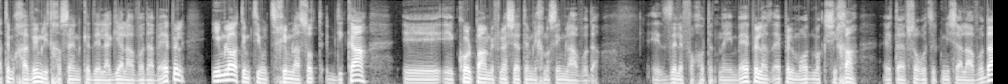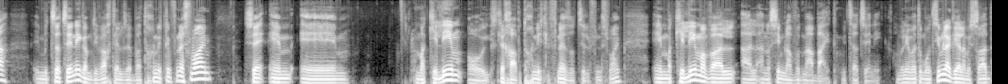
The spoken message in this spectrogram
אתם חייבים להתחסן כדי להגיע לעבודה באפל אם לא אתם צריכים לעשות בדיקה אה, אה, כל פעם לפני שאתם נכנסים לעבודה. אה, זה לפחות התנאים באפל אז אפל מאוד מקשיחה את האפשרות של כניסה לעבודה. מצד שני גם דיווחתי על זה בתוכנית לפני שבועיים שהם אה, מקלים או סליחה בתוכנית לפני זאת של לפני שבועיים הם מקלים אבל על אנשים לעבוד מהבית מצד שני אבל אם אתם רוצים להגיע למשרד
